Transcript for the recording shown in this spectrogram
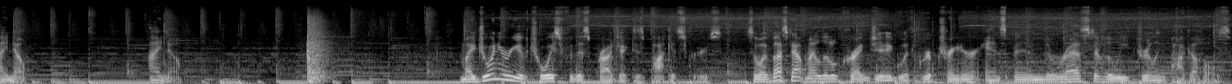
I know. I know. My joinery of choice for this project is pocket screws, so I bust out my little Kreg jig with grip trainer and spend the rest of the week drilling pocket holes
